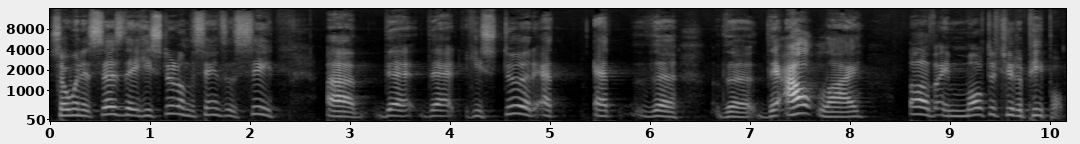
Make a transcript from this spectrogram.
So when it says that he stood on the sands of the sea, uh, that, that he stood at, at the, the, the outline of a multitude of people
